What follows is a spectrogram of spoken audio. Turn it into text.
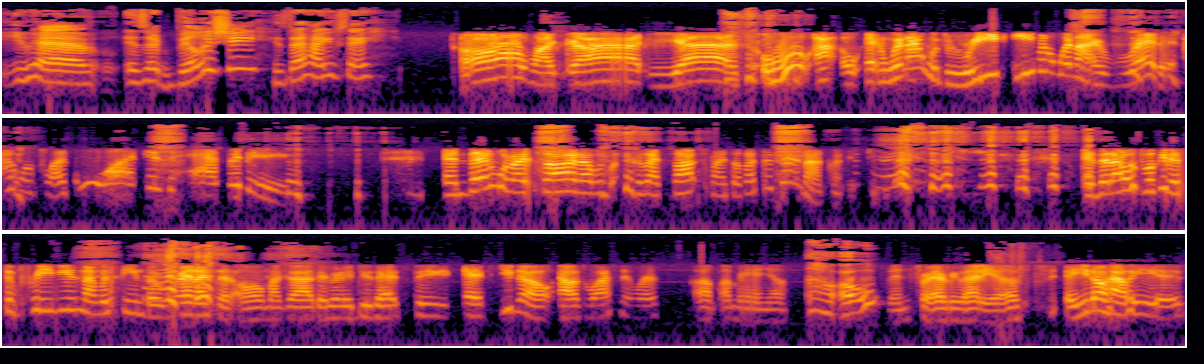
you have is it Bilishy? Is that how you say? Oh my God! Yes. Ooh, I, and when I was read, even when I read it, I was like, "What is happening?" And then when I saw it, I was because I thought to myself, I said, "They're not going to do that." and then I was looking at the previews and I was seeing the red. I said, "Oh my God, they're going to do that thing!" And you know, I was watching it with um, Emmanuel, oh, oh. for everybody else, and you know how he is.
